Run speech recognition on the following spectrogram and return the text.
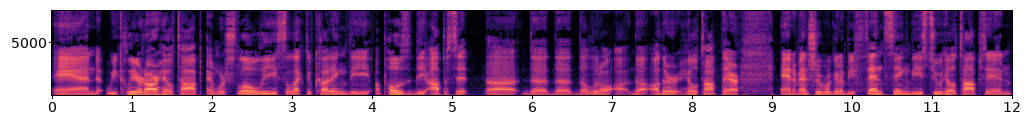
And we cleared our hilltop and we're slowly selective cutting the opposite, the opposite uh, the the the little uh, the other hilltop there, and eventually we're going to be fencing these two hilltops in,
